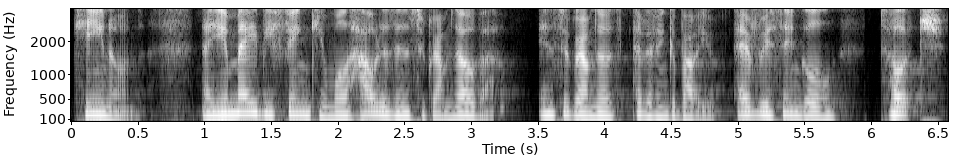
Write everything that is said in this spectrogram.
keen on. Now, you may be thinking, well, how does Instagram know that? Instagram knows everything about you. Every single touch,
